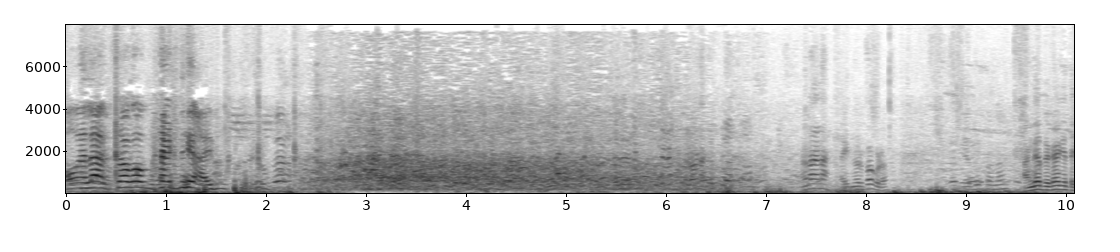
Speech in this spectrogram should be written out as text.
ಅವೆಲ್ಲ ಹಚ್ಚಾಗ ಹೋಗ್ಬೇಡ್ರಿ. ಐದ್ನೂರು ರೂಪಾಯಿ ಅಣ್ಣ ಅಣ್ಣ ಐದುನೂರು ರೂಪಾಯಿ ಕೊಡು. ಹಂಗೆ ಬೇಕಾಗಿತ್ತು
